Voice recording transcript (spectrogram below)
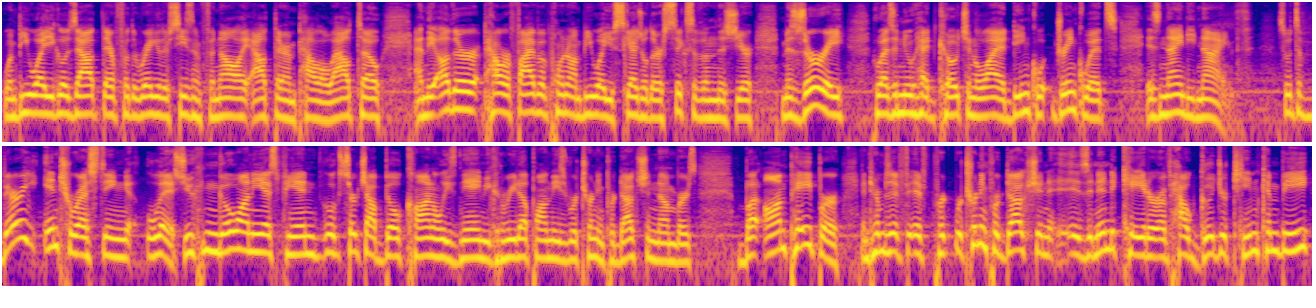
when BYU goes out there for the regular season finale out there in Palo Alto. And the other Power 5 opponent on BYU's schedule, there are six of them this year. Missouri, who has a new head coach in Elia Drinkwitz, is 99th. So it's a very interesting list. You can go on ESPN, look, search out Bill Connelly's name. You can read up on these returning production numbers. But on paper, in terms of if, if returning production is an indicator of how good your team can be,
